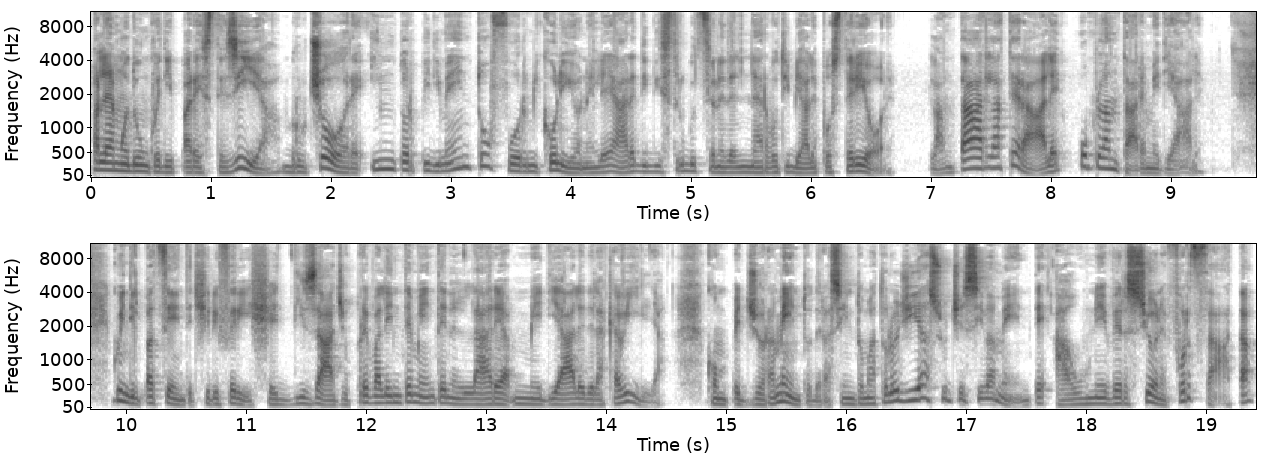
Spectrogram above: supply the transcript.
Parliamo dunque di parestesia, bruciore, intorpidimento o formicolio nelle aree di distribuzione del nervo tibiale posteriore, plantare laterale o plantare mediale. Quindi il paziente ci riferisce disagio prevalentemente nell'area mediale della caviglia, con peggioramento della sintomatologia successivamente a un'eversione forzata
